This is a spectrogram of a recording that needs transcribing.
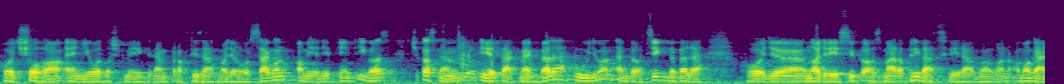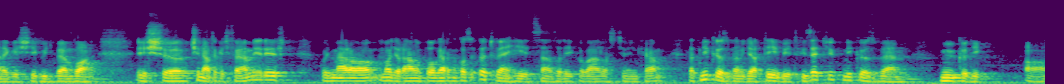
hogy soha ennyi orvos még nem praktizált Magyarországon, ami egyébként igaz, csak azt nem írták meg bele, úgy van, ebbe a cikkbe bele, hogy nagy részük az már a privát szférában van, a magánegészségügyben van. És csináltak egy felmérést, hogy már a magyar állampolgárnak az 57%-a választja inkább. Tehát miközben ugye a TB-t fizetjük, miközben működik a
